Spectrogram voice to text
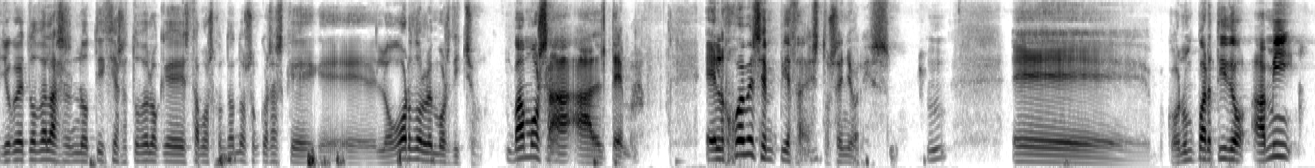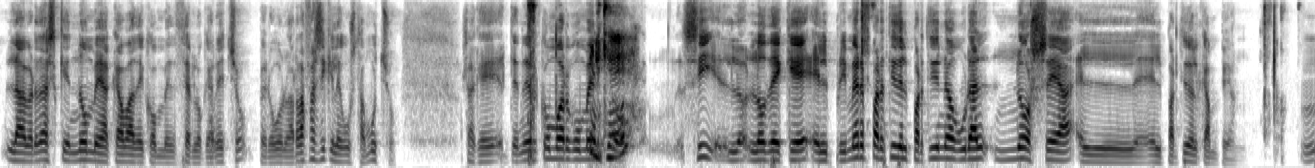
yo creo que todas las noticias o todo lo que estamos contando son cosas que, eh, lo gordo lo hemos dicho. Vamos al tema. El jueves empieza esto, señores. ¿Mm? Con un partido, a mí la verdad es que no me acaba de convencer lo que han hecho, pero bueno, a Rafa sí que le gusta mucho. O sea que tener como argumento. qué? Sí, lo, lo de que el primer partido, el partido inaugural, no sea el, el partido del campeón. ¿Mm?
